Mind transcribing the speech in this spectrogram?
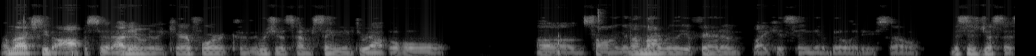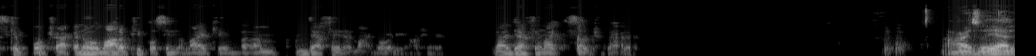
I'm actually the opposite. I didn't really care for it because it was just him singing throughout the whole uh, song and i'm not really a fan of like his singing ability. So this is just a skippable track. I know a lot of people seem to like it but i'm i'm definitely in a minority on here but I definitely like the subject matter. All right, so yeah,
